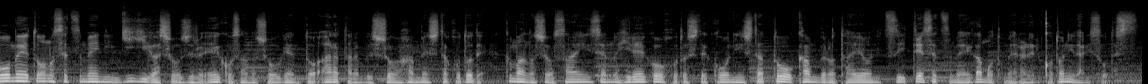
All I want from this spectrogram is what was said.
公明党の説明に疑義が生じる A 子さんの証言と新たな物証が判明したことで熊野氏を参院選の比例候補として公認した党幹部の対応について説明が求められることになりそうです。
